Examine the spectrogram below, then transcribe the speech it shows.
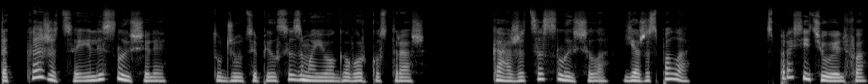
Так кажется или слышали? Тут же уцепился за мою оговорку страж. Кажется, слышала. Я же спала. Спросите у эльфа.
